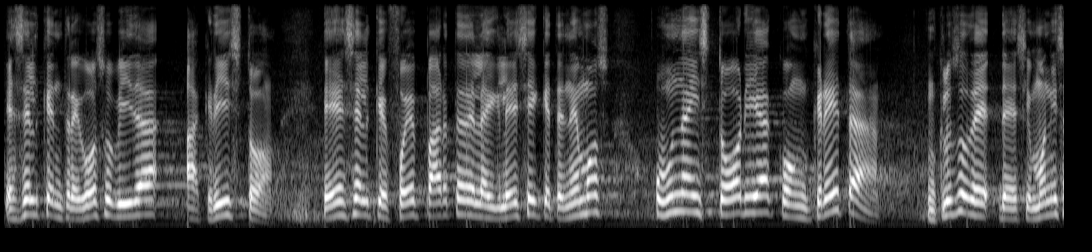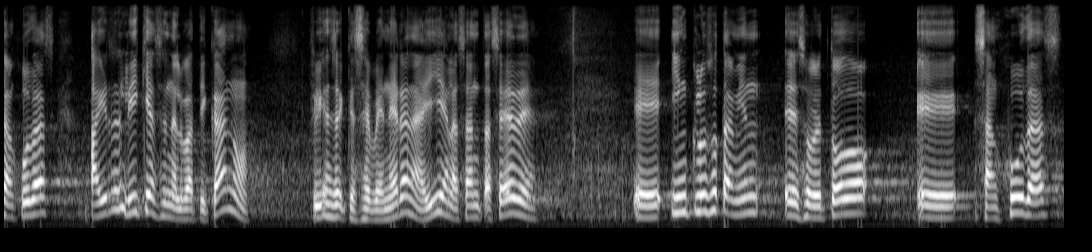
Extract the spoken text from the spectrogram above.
es el que entregó su vida a Cristo, es el que fue parte de la iglesia y que tenemos una historia concreta. Incluso de, de Simón y San Judas hay reliquias en el Vaticano Fíjense que se veneran ahí en la Santa Sede. Eh, incluso también, eh, sobre todo, eh, San Judas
